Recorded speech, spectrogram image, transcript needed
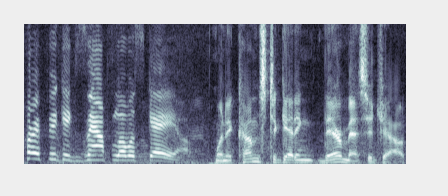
perfect example of a scam. When it comes to getting their message out,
